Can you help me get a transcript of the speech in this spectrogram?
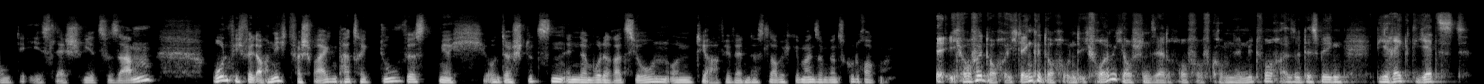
www.ftf.de slash wir zusammen. Und ich will auch nicht verschweigen, Patrick, du wirst mich unterstützen in der Moderation und ja, wir werden das, glaube ich, gemeinsam ganz gut rocken. Ich hoffe doch, ich denke doch und ich freue mich auch schon sehr drauf auf kommenden Mittwoch. Also deswegen direkt jetzt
